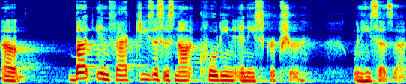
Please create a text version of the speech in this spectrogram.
uh, but in fact, Jesus is not quoting any scripture when he says that.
